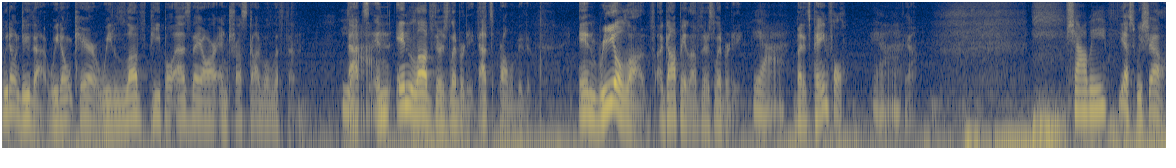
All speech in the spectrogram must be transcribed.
we don't do that. We don't care. We love people as they are and trust God will lift them. Yeah. That's in in love there's liberty. That's probably the in real love, agape love, there's liberty. Yeah. But it's painful. Yeah. Yeah. Shall we? Yes, we shall.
